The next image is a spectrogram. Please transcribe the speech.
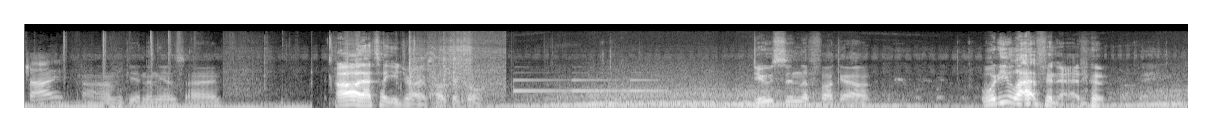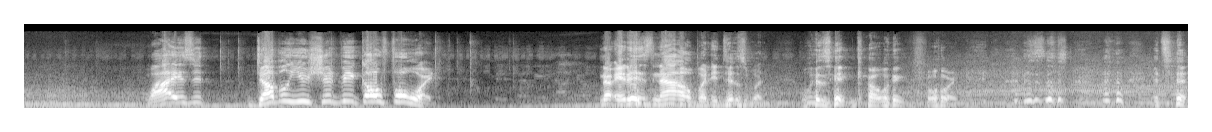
Shy? I'm getting on the other side. Oh, that's how you drive. Okay, cool. Deucing the fuck out. What are you laughing at? Why is it W should be go forward? No, it is now, but it just wa- wasn't going forward. This is- it's a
